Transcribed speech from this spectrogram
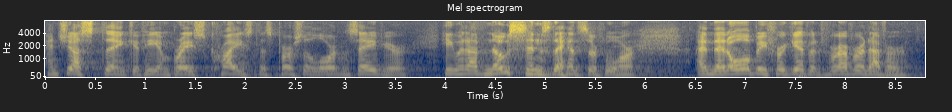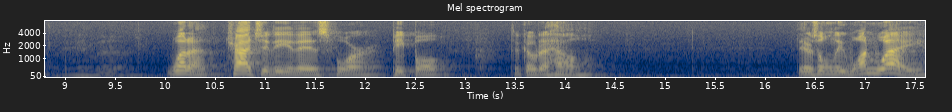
And just think if he embraced Christ as personal Lord and Savior, he would have no sins to answer for, and they'd all be forgiven forever and ever. What a tragedy it is for people to go to hell. There's only one way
